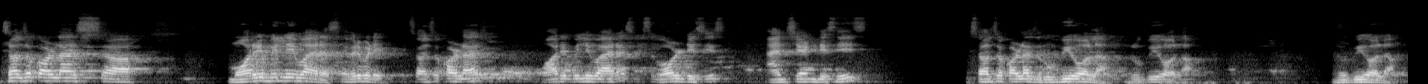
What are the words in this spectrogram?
It's also called as uh, Morbilli virus. Everybody, it's also called as Morbilli virus. It's an old disease, ancient disease. It's also called as rubeola, rubeola, rubeola.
